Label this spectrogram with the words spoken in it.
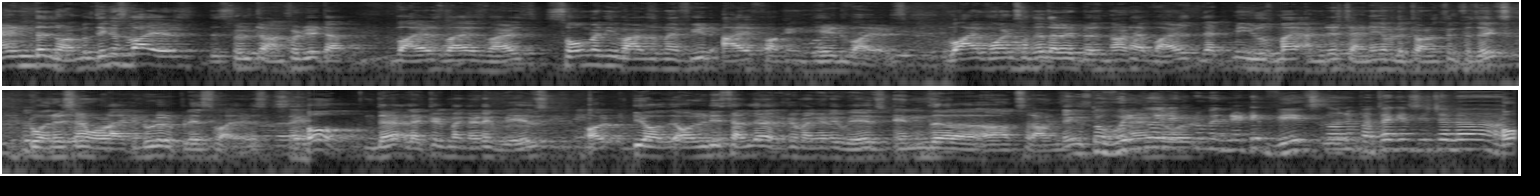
and the normal thing is wires this will transfer data wires wires wires so many wires on my feet I fucking hate wires why want something that it does not have wires let me use my understanding of electronics and physics to understand what I can do to replace wires oh there electric magnetic waves और already said that waves in the um, surroundings तो वही तो इलेक्ट्रोमैग्नेटिक वेव्स का उन्हें पता कैसे चला ओ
